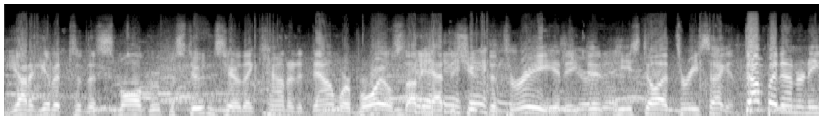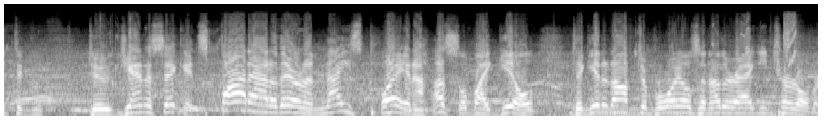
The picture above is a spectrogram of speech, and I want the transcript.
You got to give it to the small group of students here. They counted it down where Broyles thought he had to shoot the three, and he, Sure did, did. he still had three seconds. Dump it underneath to, to Janicek. It's spot out of there on a nice play and a hustle by Gill to get it off to Broyles, another Aggie turnover.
